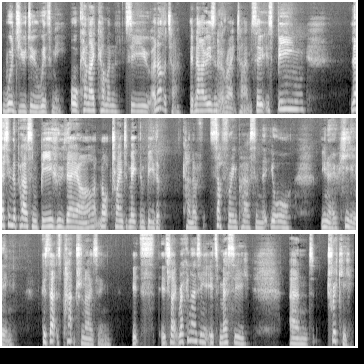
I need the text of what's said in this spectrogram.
would you do with me? Or can I come and see you another time? It now isn't yeah. the right time. So it's being, letting the person be who they are, not trying to make them be the kind of suffering person that you're, you know, healing, because that's patronizing. It's, it's like recognizing it's messy and tricky.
